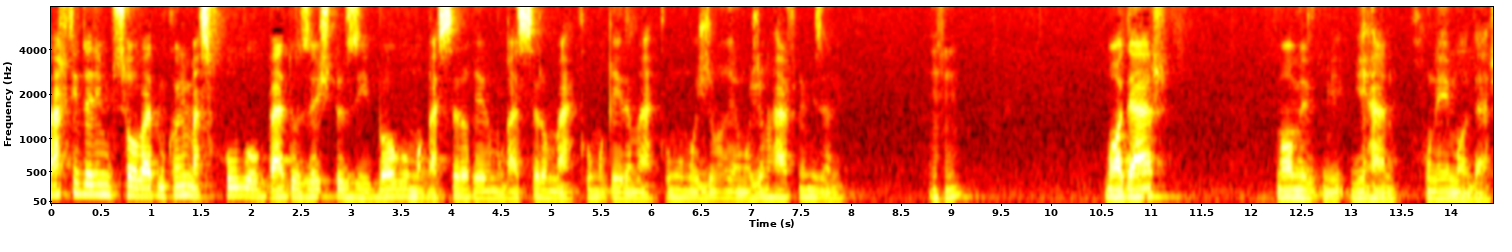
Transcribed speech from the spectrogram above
وقتی داریم صحبت می‌کنیم از خوب و بد و زشت و زیبا و مقصر و غیر مقصر و محکوم و غیر محکوم و مجرم و غیر مجرم حرف نمی‌زنیم. مادر ما میهن خونه مادر.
